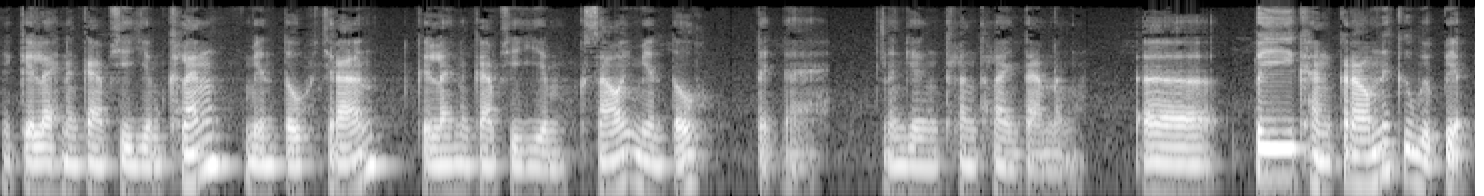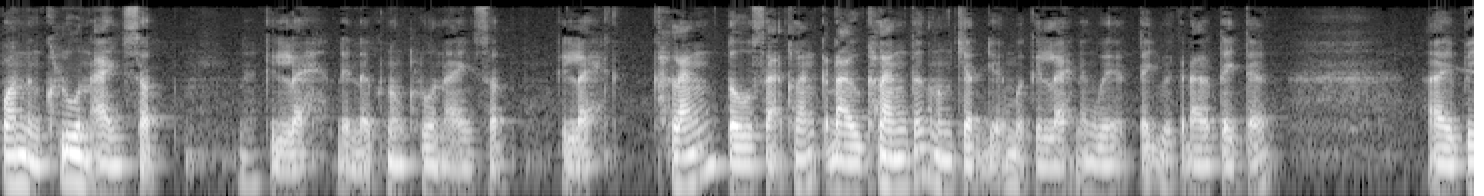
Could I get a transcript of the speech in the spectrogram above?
ហើយកិលេសនឹងការព្យាយាមខ្លាំងមានទោសច្រើនកិលេសនឹងការព្យាយាមខ្សោយមានទោសតិចដែរនឹងយើងថ្លឹងថ្លែងតាមនឹងអឺពីខាងក្រោមនេះគឺវាពាក់ព័ន្ធនឹងខ្លួនឯងសុទ្ធ កិលេសដែលនៅក្នុងខ្លួនឯងសុទ្ធកិលេសខ្លាំងតោសៈខ្លាំងក្តៅខ្លាំងទៅក្នុងចិត្តយើងបើកិលេសហ្នឹងវាតិចវាក្តៅតិចទៅហើយពី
